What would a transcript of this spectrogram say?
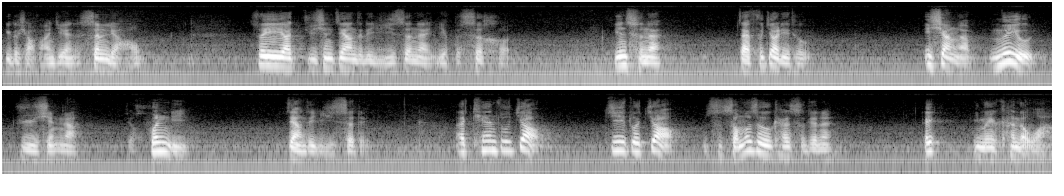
一个小房间僧寮，所以要举行这样子的仪式呢，也不适合。因此呢，在佛教里头，一向啊没有举行啊。婚礼这样的仪式的，而天主教、基督教是什么时候开始的呢？哎，你们有看到哇？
